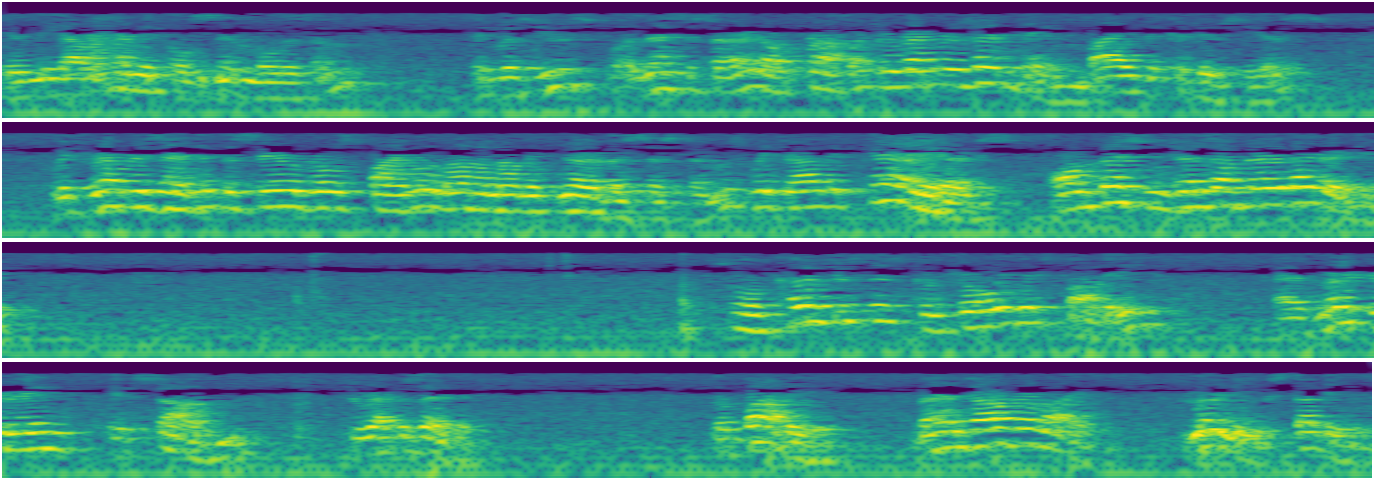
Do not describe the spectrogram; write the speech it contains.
in the alchemical symbolism, it was useful, necessary, or proper to represent him by the caduceus which represented the cerebrospinal and autonomic nervous systems, which are the carriers or messengers of nerve energy. So consciousness controlling its body has Mercury, its son, to represent it. The body, man's outer life, learning, studying,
